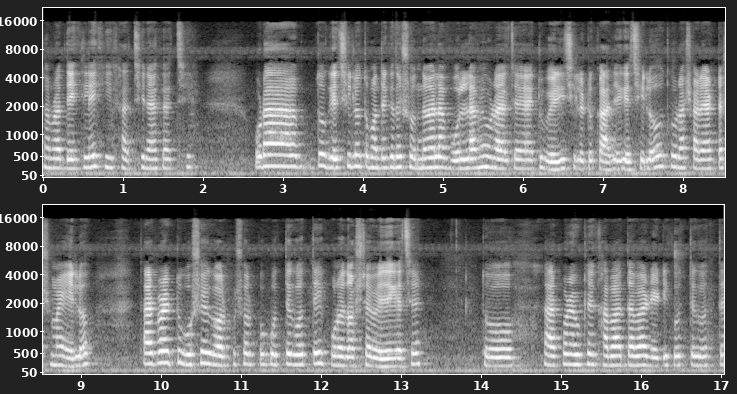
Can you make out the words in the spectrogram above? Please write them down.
তোমরা দেখলে কি খাচ্ছি, না খাচ্ছি। ওরা তো গেছিল, তোমাদেরকে তো সন্ধ্যাবেলা বললামই, ওরা এক জায়গায় একটু বেরিয়েছিল, একটু কাজে গেছিল। তো ওরা সাড়ে আটটার সময় এলো। তারপর একটু বসে গল্প সল্প করতে করতেই পনেরো দশটা বেজে গেছে। তো তারপরে উঠে খাবার দাবার রেডি করতে করতে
